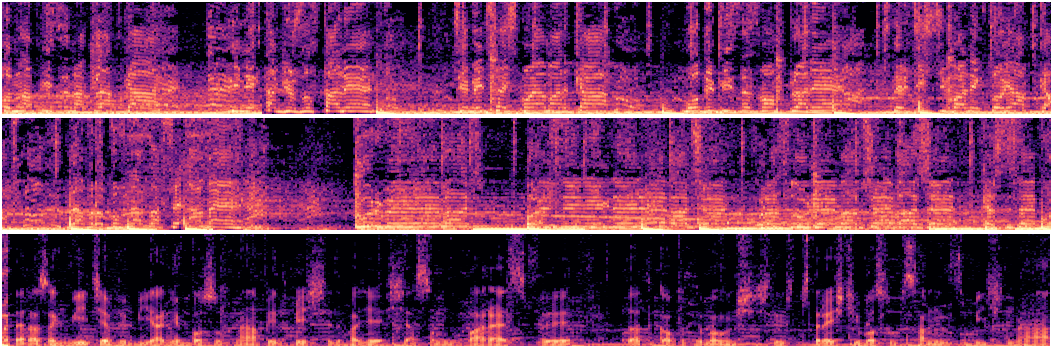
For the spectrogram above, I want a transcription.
Są napisy na klatkach. I niech tak już zostanie. 9-6 moja marka. Młody biznes mam w planie. 40 baniek to jadka. Dla wrogów na zawsze amen. Kurwy jebać, bo jeśli nigdy nie macie U nas tu nie ma przebacze Każdy se Teraz jak widzicie wybijanie bossów na mapie 220, są dwa respy, dodatkowo chyba musicie tych 40 bossów sami zbić na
